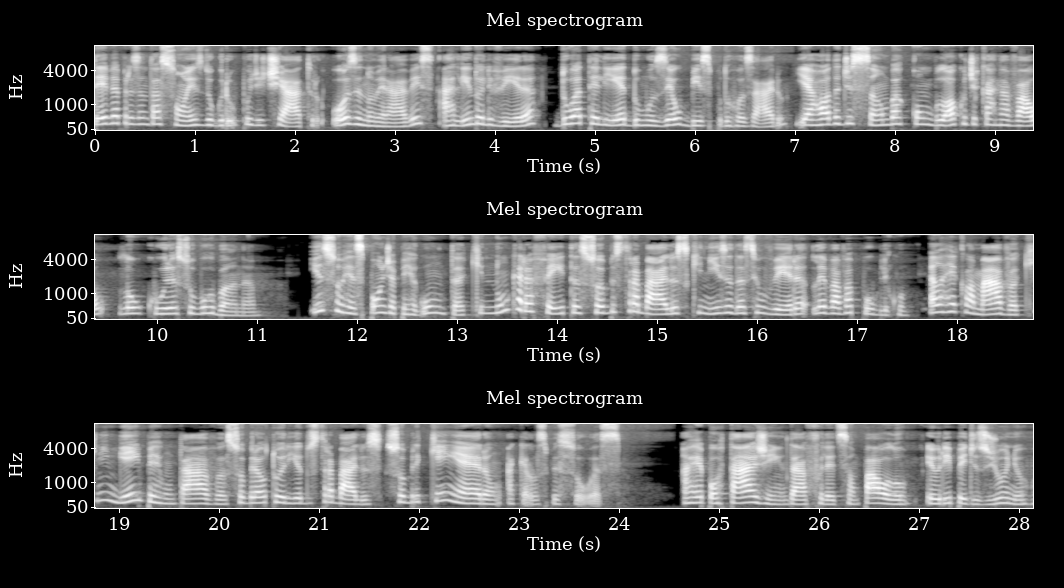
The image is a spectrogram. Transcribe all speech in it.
teve apresentações do grupo de teatro Os Inumeráveis, Arlindo Oliveira, do ateliê do Museu Bispo do Rosário e a roda de samba com o bloco de carnaval Loucura Suburbana. Isso responde à pergunta que nunca era feita sobre os trabalhos que Nízia da Silveira levava a público. Ela reclamava que ninguém perguntava sobre a autoria dos trabalhos, sobre quem eram aquelas pessoas. A reportagem da Folha de São Paulo, Eurípedes Júnior,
